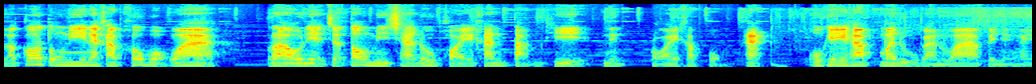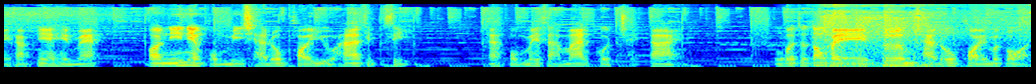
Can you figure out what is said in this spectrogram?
แล้วก็ตรงนี้นะครับเขาบอกว่าเราเนี่ยจะต้องมี Shadow Point ขั้นต่ำที่ 100 ครับผมอะโอเคครับ มาดูกันว่าเป็นยังไงครับเนี่ยเห็นไหมตอนนี้เนี่ยผมมี Shadow Point อยู่ 54นะผมไม่สามารถกดใช้ได้ ผมก็จะต้องไปเพิ่ม Shadow Point มาก่อน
